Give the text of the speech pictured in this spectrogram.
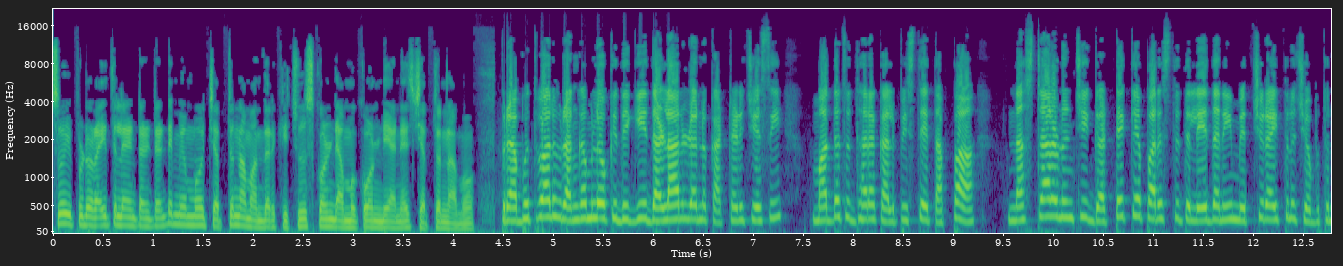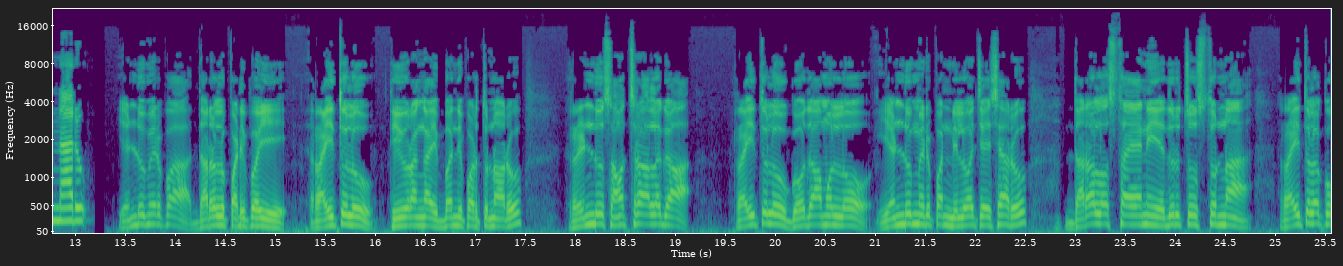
సో ఇప్పుడు రైతులు ఏంటంటే మేము చెప్తున్నాం అందరికీ చూసుకోండి అమ్ముకోండి అనేసి చెప్తున్నాము. ప్రభుత్వాలు రంగంలోకి దిగి దళారులను కట్టడి చేసి మద్దతు ధర కల్పిస్తే తప్ప నష్టాల నుంచి గట్టెక్కే పరిస్థితి లేదని మిర్చి రైతులు చెబుతున్నారు. ఎండుమిరప ధరలు పడిపోయి రైతులు తీవ్రంగా ఇబ్బంది పడుతున్నారు. రెండు సంవత్సరాలుగా రైతులు గోదాముల్లో ఎండుమిరపను నిల్వ చేశారు. ధరలు వస్తాయని ఎదురు చూస్తున్న రైతులకు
